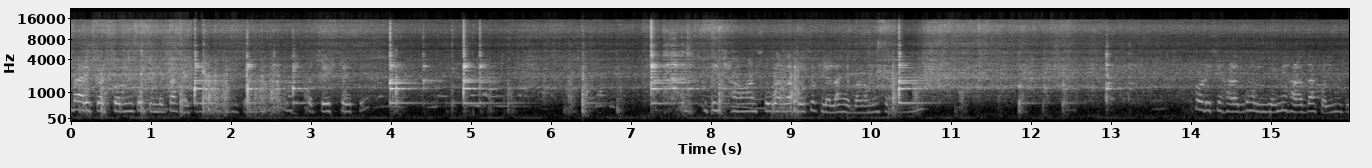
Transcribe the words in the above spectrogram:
बारीक कट करून कोथिंबीर ह्याच्यामध्ये. मस्त टेस्ट येते. किती छान सुगंध सुटलेला आहे बघा मित्रांनो थोडीशी हळद घालून घेऊ. मी हळद दाखवली नव्हती.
